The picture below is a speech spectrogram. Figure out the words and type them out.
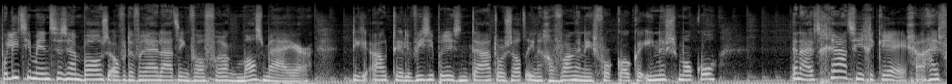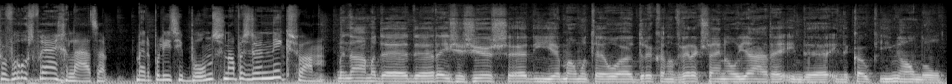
Politiemensen zijn boos over de vrijlating van Frank Masmeijer. Die oud-televisiepresentator zat in een gevangenis voor cocaïnesmokkel... en hij heeft gratie gekregen. Hij is vervroegd vrijgelaten. Bij de politiebond snappen ze er niks van. Met name de, de rechercheurs eh, die eh, momenteel eh, druk aan het werk zijn al jaren in de, in de cocaïnehandel.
